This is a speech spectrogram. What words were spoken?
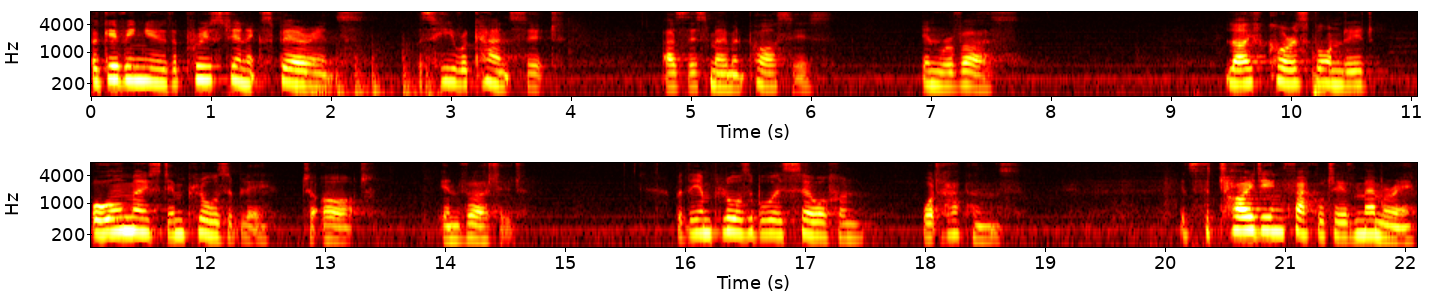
are giving you the Proustian experience as he recounts it as this moment passes, in reverse. Life corresponded almost implausibly to art, inverted. But the implausible is so often what happens. It's the tidying faculty of memory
